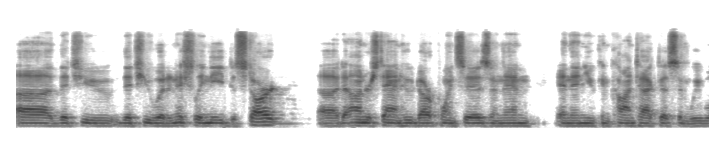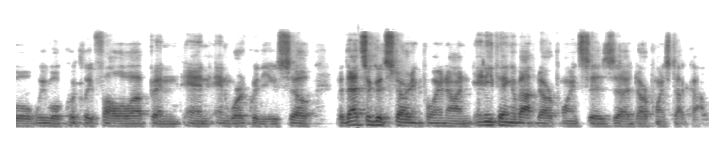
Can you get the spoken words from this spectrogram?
uh, that you that you would initially need to start uh, to understand who DartPoints is and then and then you can contact us and we will we will quickly follow up and and and work with you so but that's a good starting point on anything about DartPoints is uh, dartpoints.com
